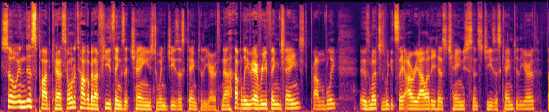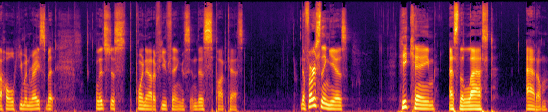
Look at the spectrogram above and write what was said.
So, in this podcast, I want to talk about a few things that changed when Jesus came to the earth. Now, I believe everything changed, probably, as much as we could say our reality has changed since Jesus came to the earth, the whole human race. But let's just point out a few things in this podcast. The first thing is, he came as the last Adam.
